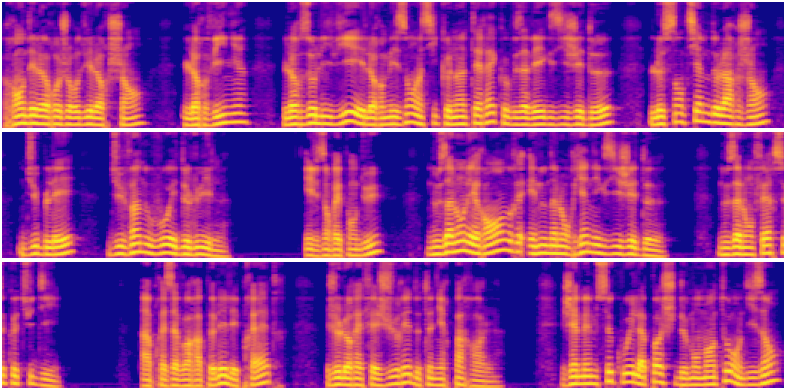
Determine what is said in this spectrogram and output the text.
Rendez-leur aujourd'hui leurs champs, leurs vignes, leurs oliviers et leurs maisons ainsi que l'intérêt que vous avez exigé d'eux, le centième de l'argent, du blé, du vin nouveau et de l'huile. Ils ont répondu, Nous allons les rendre et nous n'allons rien exiger d'eux. Nous allons faire ce que tu dis. Après avoir appelé les prêtres, je leur ai fait jurer de tenir parole. J'ai même secoué la poche de mon manteau en disant,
